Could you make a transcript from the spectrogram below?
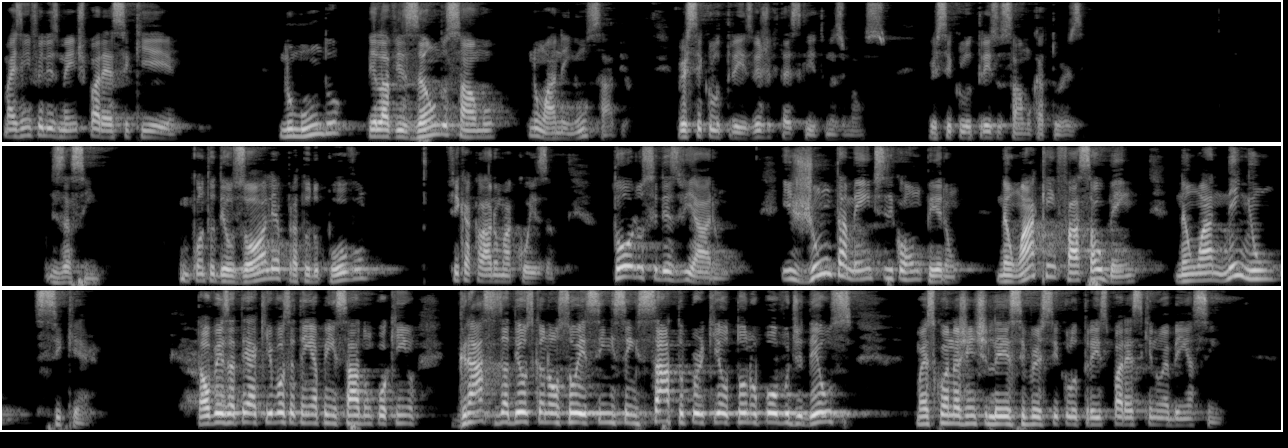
Mas infelizmente parece que no mundo, pela visão do salmo, não há nenhum sábio. Versículo 3, veja o que está escrito, meus irmãos. Versículo 3 do Salmo 14. Diz assim: Enquanto Deus olha para todo o povo, fica claro uma coisa: todos se desviaram e juntamente se corromperam. Não há quem faça o bem, não há nenhum sequer. Talvez até aqui você tenha pensado um pouquinho, graças a Deus que eu não sou esse insensato porque eu estou no povo de Deus, mas quando a gente lê esse versículo 3, parece que não é bem assim.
